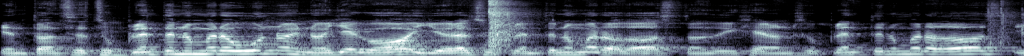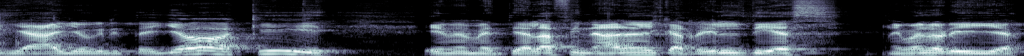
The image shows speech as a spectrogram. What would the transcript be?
Y entonces suplente número uno y no llegó y yo era el suplente número dos. Entonces dijeron suplente número dos y ya yo grité yo aquí y me metí a la final en el carril 10, iba en la orilla.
